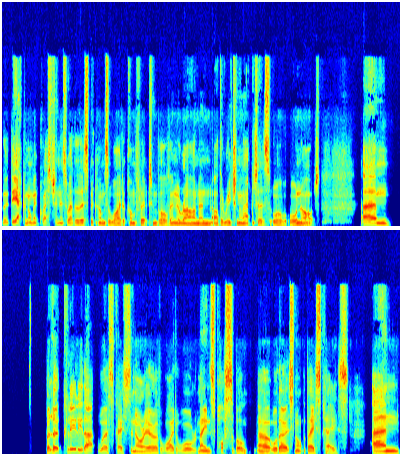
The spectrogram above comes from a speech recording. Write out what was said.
the, the economic question is whether this becomes a wider conflict involving Iran and other regional actors or or not. Um, but look, clearly that worst case scenario of a wider war remains possible, uh, although it's not the base case. And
